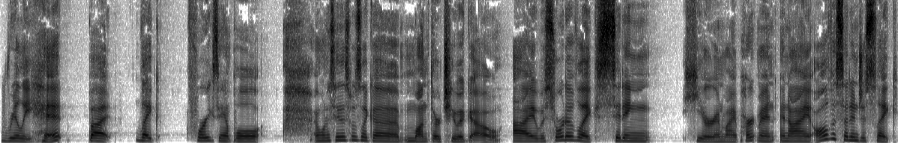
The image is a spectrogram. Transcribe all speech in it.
really hit, but like for example, I want to say this was like a month or two ago. I was sort of like sitting here in my apartment and I all of a sudden just like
